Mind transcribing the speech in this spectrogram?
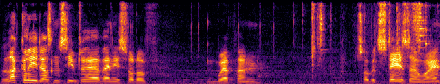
Luckily it doesn't seem to have any sort of weapon. So if it stays that way.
